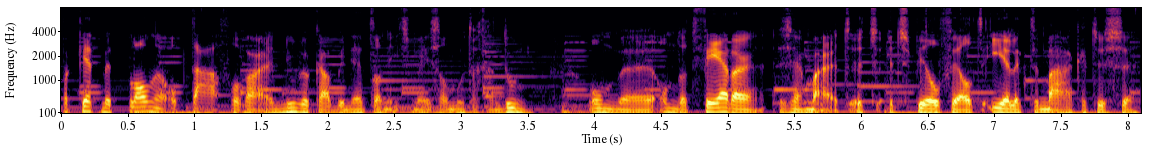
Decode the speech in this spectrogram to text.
pakket met plannen op tafel waar een nieuwe kabinet dan iets mee zal moeten gaan doen. Om, uh, om dat verder, zeg maar, het, het, het speelveld eerlijk te maken tussen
